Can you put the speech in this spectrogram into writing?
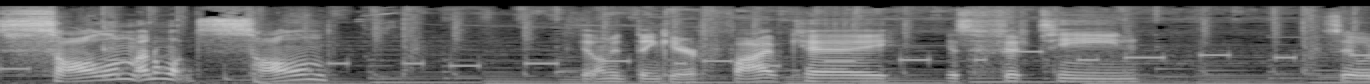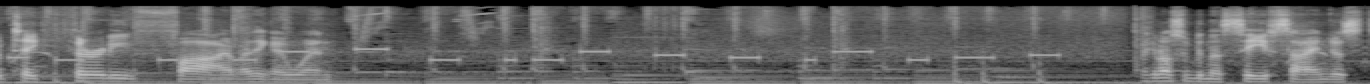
Solemn? I don't want solemn. Let me think here. 5k is 15. So it would take 35. I think I win. I can also be on the safe side and just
